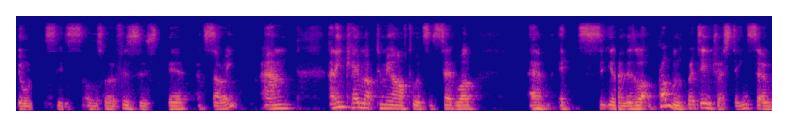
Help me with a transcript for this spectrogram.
the audience. He's also a physicist here at Surrey. Um, and he came up to me afterwards and said, well, um, it's, you know, there's a lot of problems, but it's interesting. So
